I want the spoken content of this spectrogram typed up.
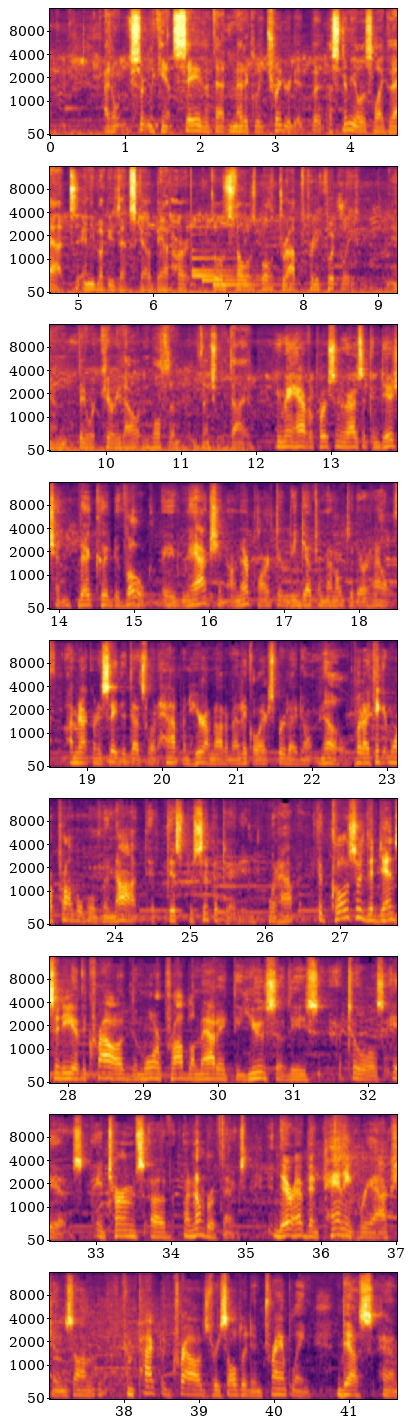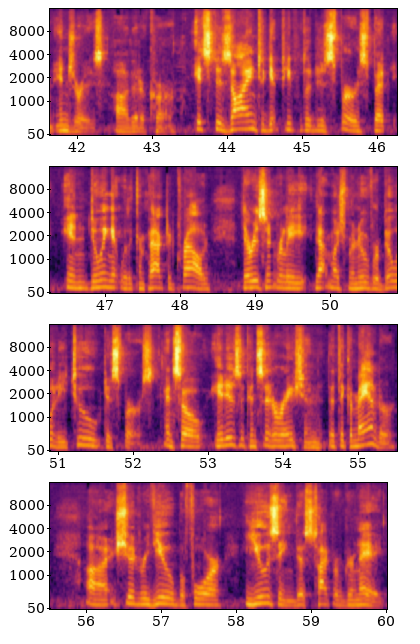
I don't certainly can't say that that medically triggered it, but a stimulus like that, to anybody that's got a bad heart, those fellows both dropped pretty quickly, and they were carried out, and both of them eventually died. You may have a person who has a condition that could evoke a reaction on their part that would be detrimental to their health. I'm not going to say that that's what happened here. I'm not a medical expert. I don't know. But I think it more probable than not that this precipitated what happened. The closer the density of the crowd, the more problematic the use of these tools is in terms of a number of things. There have been panic reactions on compacted crowds resulted in trampling, deaths, and injuries uh, that occur. It's designed to get people to disperse, but in doing it with a compacted crowd, there isn't really that much maneuverability to disperse. And so it is a consideration that the commander uh, should review before using this type of grenade.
